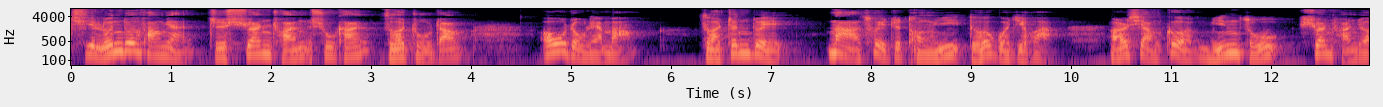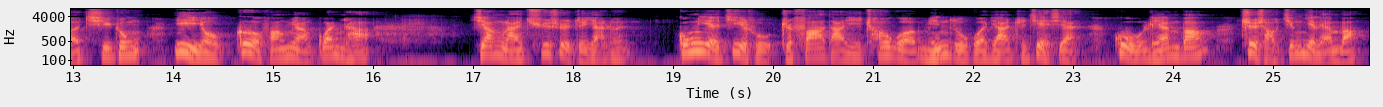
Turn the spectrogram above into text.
其伦敦方面之宣传书刊则主张欧洲联邦，则针对。纳粹之统一德国计划，而向各民族宣传者，其中亦有各方面观察将来趋势之言论。工业技术之发达已超过民族国家之界限，故联邦至少经济联邦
